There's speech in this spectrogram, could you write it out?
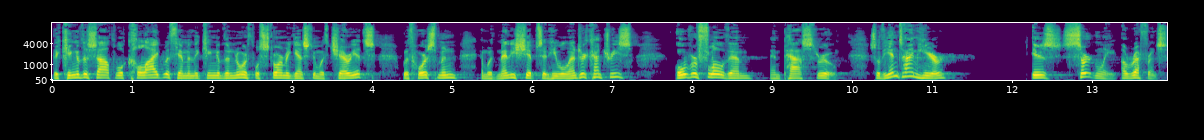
the king of the south will collide with him, and the king of the north will storm against him with chariots, with horsemen, and with many ships, and he will enter countries, overflow them, and pass through. So the end time here is certainly a reference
